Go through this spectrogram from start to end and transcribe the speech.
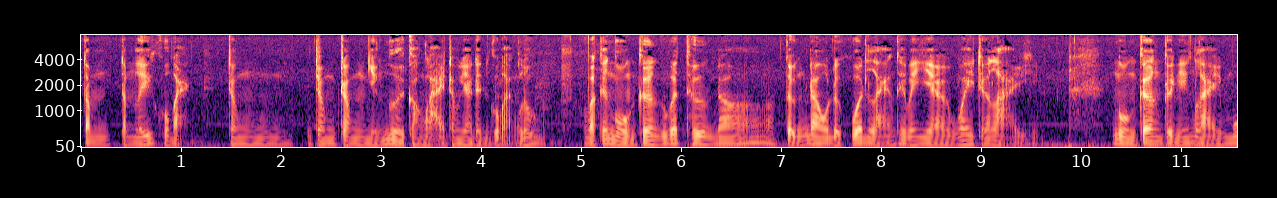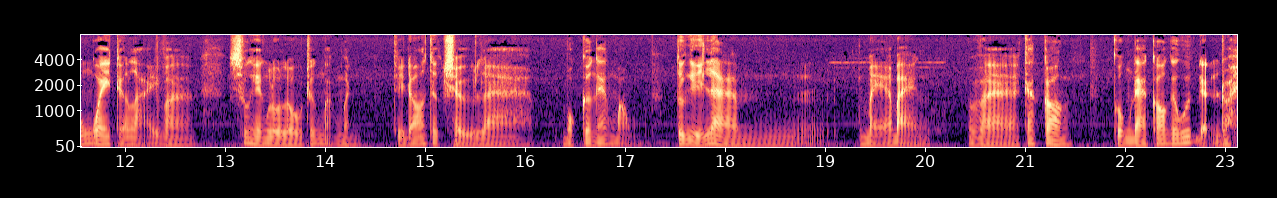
tâm tâm lý của bạn, trong trong trong những người còn lại trong gia đình của bạn luôn. Và cái nguồn cơn của vết thương đó, tưởng đâu được quên lãng thì bây giờ quay trở lại. Nguồn cơn tự nhiên lại muốn quay trở lại và xuất hiện lù lù trước mặt mình. Thì đó thực sự là một cơn ác mộng. Tôi nghĩ là mẹ bạn và các con cũng đã có cái quyết định rồi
